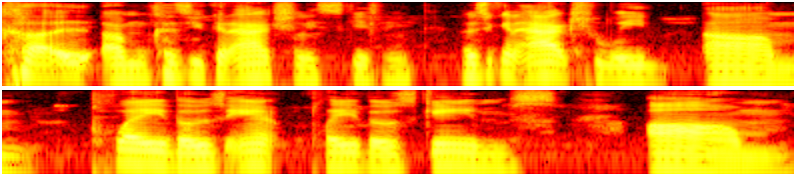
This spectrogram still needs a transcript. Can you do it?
cause um, cause you can actually, excuse me, cause you can actually um play those an- play those games, um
